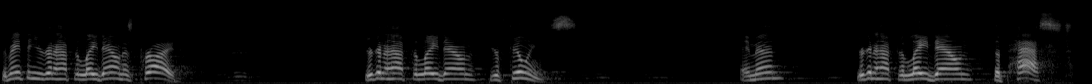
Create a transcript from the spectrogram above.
The main thing you're going to have to lay down is pride. You're going to have to lay down your feelings. Amen? You're going to have to lay down the past,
